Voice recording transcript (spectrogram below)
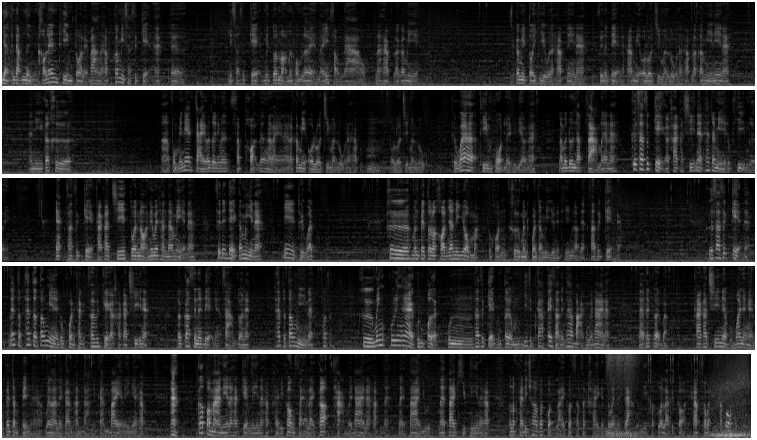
อย่างอันดับหนึ่งเขาเล่นทีมตัวอะไรบ้างนะครับ ก็มีซาสึเกะนะ เออ มีซาสึเกะ มีตัวหนอนเหมือนผมเลยเห็นไหมสองดาวนะครับ แล้วก็มี แล้วก็มีตัวฮิวนะครับ นี่นะซึนาเดะนะครับ มีโอโรจิมารุนะครับ แล้วก็มีนี่นะ อันนี้ก็คือ ผมไม่แน่ใจว่าตัวนี้มันซัพพอร์ตเรื่องอะไรนะ แล้วก็มีโอโรจิมารุนะครับอืมโอโรจิมารุถือว่าทีมโหดเลยทีเดียวนะ เรามาดูอันดับสามแล้วกันนะ คือซาสึเกะกับคาคาชิเนี่ยแทบจะมีทุกทีมเลย เนี่ยซาสึเกะคาคาชิตัวหนอนนี่ไว้ทันดาเมจนะซึ่งเด็กๆก็มีนะ นี่ถือว่า คือมันเป็นตัวละครยอดนิยมอะทุกคน คือมันควรจะมีอยู่ในทีมแล้วเนี่ยซาสึเกะเนี่ย คือซาสึเกะเนี่ยน่าจะแทบจะต้องมีในทุกคนคาซาสึเกะกับคาคาชิเนี่ย แล้วก็ซึนาเดะเนี่ยสามตัวเนี้ยแทบจะต้องมีนะคือไม่พูดง่ายๆคุณเปิดคุณซาสึเกะคุณเติม 29เอ้35 บาทคุณก็ได้นะ แต่ถ้าเกิดแบบคาคาชิเนี่ยผมว่ายังไงมันก็จำเป็นนะครับเวลาในการผ่านด่านในการใบอะไรเงี้ยครับอะก็ประมาณนี้นะครับเกมนี้นะครับใครที่ข้อสงใส่อะไรก็ถามไว้ได้นะครับนะในใต้ยูในใต้คลิปนี้นะครับ สำหรับใครที่ชอบก็กดไลค์กด Subscribe กันด้วยนะจ๊ะวันนี้ขอตัวลาไปก่อนครับ สวัสดีครับผม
